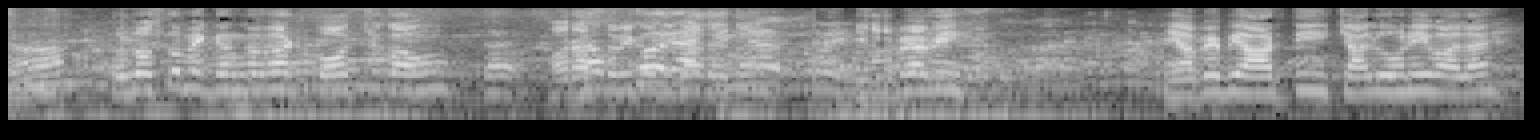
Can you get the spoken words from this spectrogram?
तो दोस्तों, मैं गंगा घाट पहुँच चुका हूँ और आप सभी को दिखा देता हूँ। यहाँ पे अभी यहाँ पे भी आरती चालू होने ही वाला है।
